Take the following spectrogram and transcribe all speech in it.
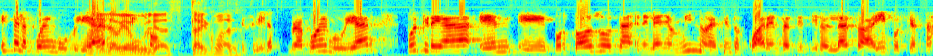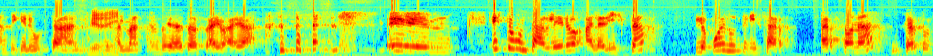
Esta la pueden googlear. Ahí la voy a con- googlear, tal cual. Sí, la, la pueden googlear. Fue creada en eh, por Toyota en el año 1940. Te tiro el dato ahí porque a Santi que le gustan los almacenes de datos. Ahí va, ahí va. Eh, esto es un tablero a la vista. Lo pueden utilizar personas, ¿cierto?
